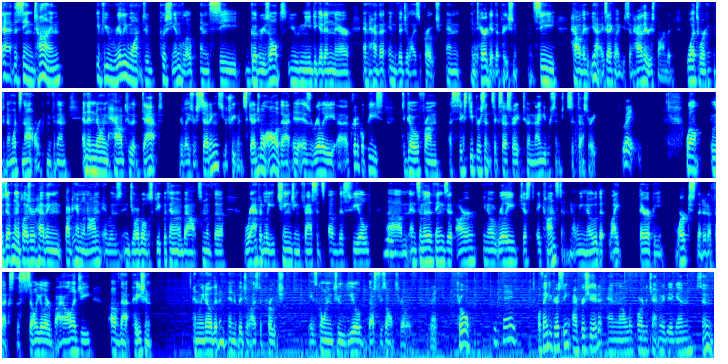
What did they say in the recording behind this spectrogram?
At the same time, if you really want to push the envelope and see good results, you need to get in there and have that individualized approach and interrogate the patient and see how they, yeah, exactly like you said, how they responded, what's working for them, what's not working for them, and then knowing how to adapt your laser settings, your treatment schedule, all of that is really a critical piece to go from a 60% success rate to a 90% success rate. Right. Well, it was definitely a pleasure having Dr. Hamblin on. It was enjoyable to speak with him about some of the rapidly changing facets of this field mm-hmm. um, and some of the things that are, you know, really just a constant. You know, we know that light therapy works, that it affects the cellular biology of that patient and we know that an individualized approach is going to yield best results, really. Right. Cool. Okay. Well, thank you, Christy. I appreciate it, and I'll look forward to chatting with you again soon.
